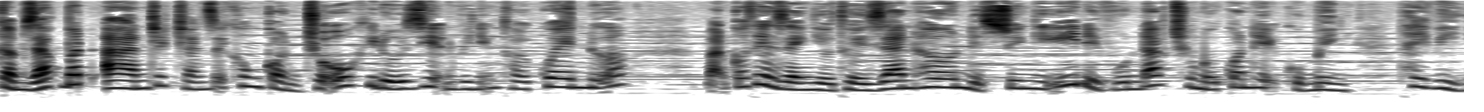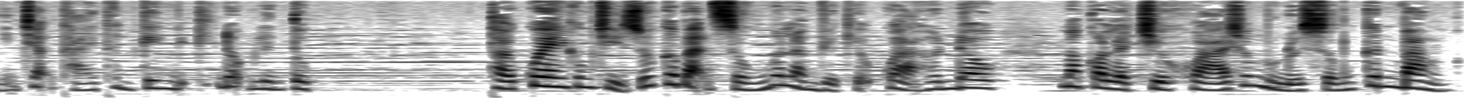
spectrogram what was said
Cảm giác bất an chắc chắn sẽ không còn chỗ khi đối diện với những thói quen nữa. Bạn có thể dành nhiều thời gian hơn để suy nghĩ để vun đắp cho mối quan hệ của mình thay vì những trạng thái thần kinh bị kích động liên tục. Thói quen không chỉ giúp các bạn sống và làm việc hiệu quả hơn đâu, mà còn là chìa khóa cho một lối sống cân bằng –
